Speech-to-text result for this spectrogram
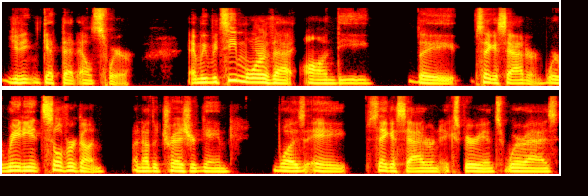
You didn't get that elsewhere. And we would see more of that on the the Sega Saturn, where Radiant Silver Gun, another treasure game, was a Sega Saturn experience, whereas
